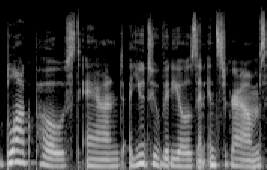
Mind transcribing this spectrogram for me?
blog posts and YouTube videos and Instagrams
